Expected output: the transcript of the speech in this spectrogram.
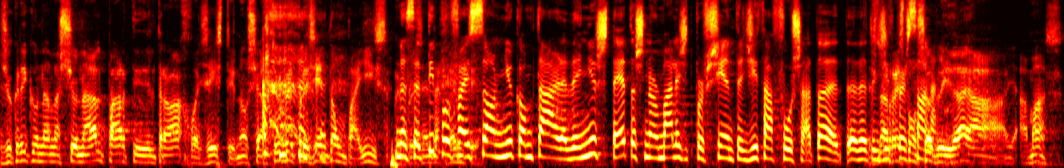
yo creo que una nacional parte del trabajo es este, ¿no? O sea, tú representas un país. Nëse ti representa përfaqëson një kombëtare dhe një shtet, është normale që të përfshihen të gjitha fushat, edhe Es të una gjithë personat. responsabilidad a, a más.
